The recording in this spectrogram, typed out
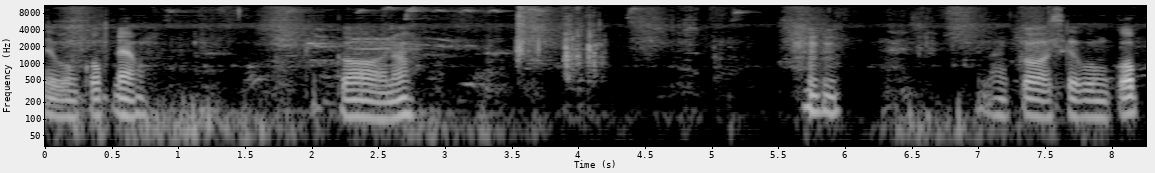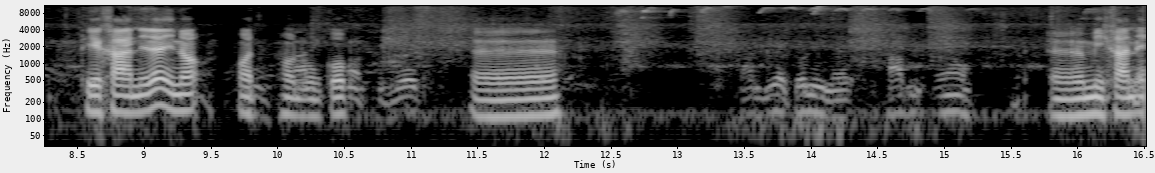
เสื้อวงกบแล้วก็เนาะแล้วก็เสื้อวงกบ เทคานนี่ได้เนาะฮอดฮอดวงกบ เออทำเรียกตัวนี้แหละทำแอลเออ มีคานแอ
